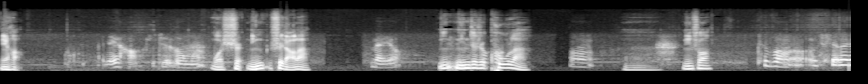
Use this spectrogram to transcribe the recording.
你好，你好，是志龙吗？我是您睡着了？没有，您您这是哭了？嗯，您说志峰，我现在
